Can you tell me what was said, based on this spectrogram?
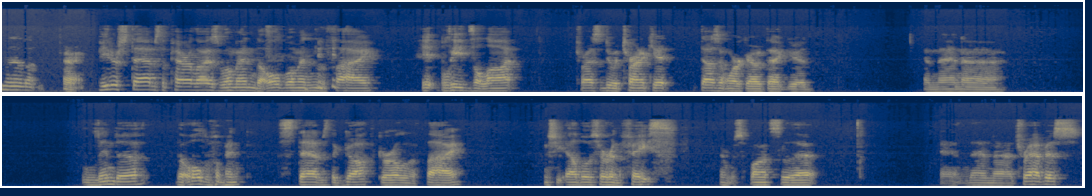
No, no. Alright. Peter stabs the paralyzed woman, the old woman in the thigh. It bleeds a lot. Tries to do a tourniquet. Doesn't work out that good. And then uh, Linda, the old woman, stabs the goth girl in the thigh. And she elbows her in the face in response to that. And then uh, Travis,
